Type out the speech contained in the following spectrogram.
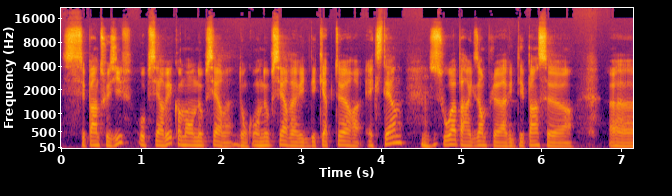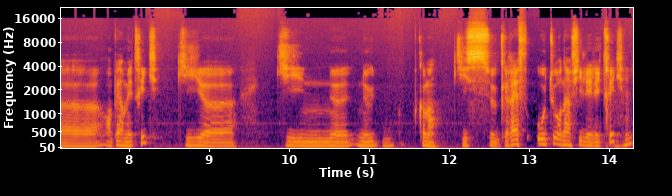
c'est pas intrusif. Observer comment on observe. Donc, on observe avec des capteurs externes, mhm. soit par exemple avec des pinces euh, ampère-métriques qui qui ne, comment qui se greffe autour d'un fil électrique. Mhm.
